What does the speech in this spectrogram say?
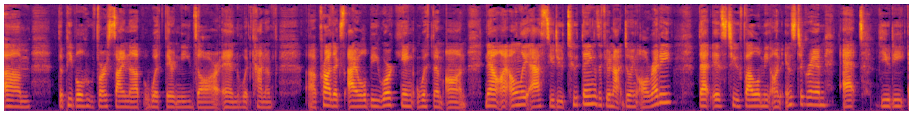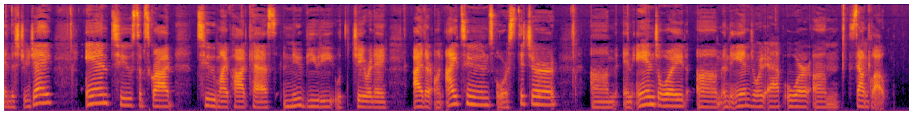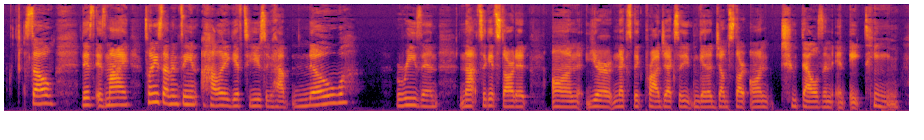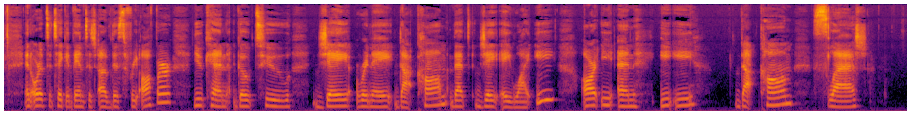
um, the people who first sign up, what their needs are, and what kind of uh, projects I will be working with them on. Now, I only ask you do two things if you're not doing already. That is to follow me on Instagram at Beauty Industry Jaye and to subscribe to my podcast, New Beauty with Jaye Renee, either on iTunes or Stitcher, um, and Android, um, and the Android app or um, SoundCloud. So, this is my 2017 holiday gift to you. So, you have no reason not to get started on your next big project so you can get a jump start on 2018. In order to take advantage of this free offer, you can go to jayerenee.com. That's J A Y E R E N E E dot com slash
